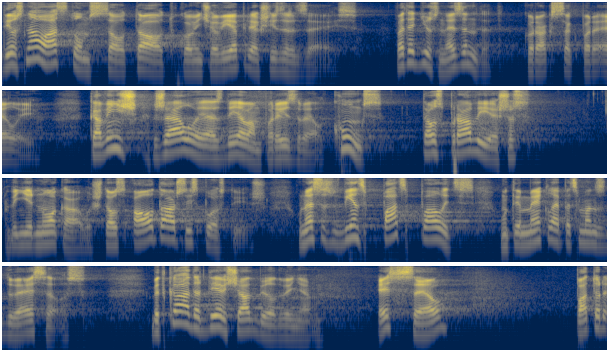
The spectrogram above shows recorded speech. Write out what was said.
Dievs nav atstūmis savu tautu, ko viņš jau iepriekš izredzējis. Vai tad jūs nezināt, ko raksts saka par Eliju? Kā viņš žēlojās Dievam par Izraēlu. Kungs, tavs praviešus viņi ir nokāvuši, tavs altārus izpostījuši. Un es esmu viens pats palicis, un tie meklē pēc manas dvēseles. Bet kāda ir dievišķa atbilde viņam? Es sev patur,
